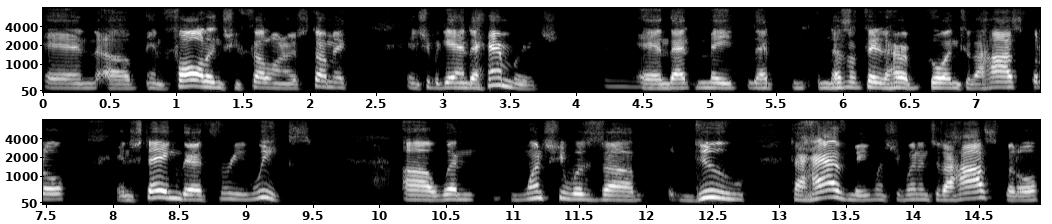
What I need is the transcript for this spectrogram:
And uh, in falling, she fell on her stomach and she began to hemorrhage. And that made that necessitated her going to the hospital and staying there three weeks. Uh, when once she was uh, due to have me, when she went into the hospital,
